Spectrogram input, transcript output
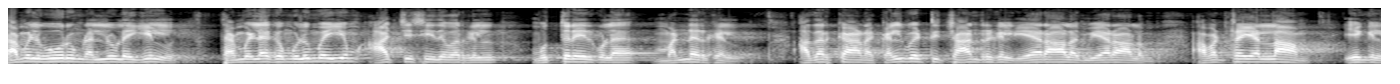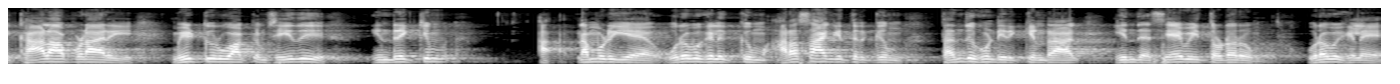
தமிழ் கூறும் நல்லுலகில் தமிழகம் முழுமையும் ஆட்சி செய்தவர்கள் முத்திரையர் குல மன்னர்கள். அதற்கான கல்வெட்டு சான்றுகள் ஏராளம் ஏராளம். அவற்றையெல்லாம் எங்கள் காலாப்படாரி மீட்டுருவாக்கம் செய்து இன்றைக்கும் நம்முடைய உறவுகளுக்கும் அரசாங்கத்திற்கும் தந்து கொண்டிருக்கின்றால் இந்த சேவை தொடரும். உறவுகளே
